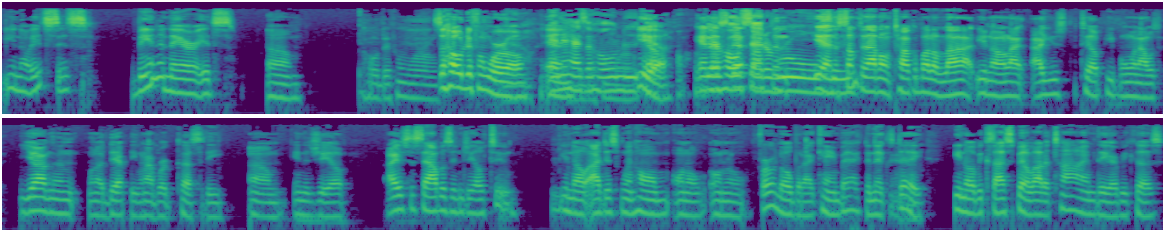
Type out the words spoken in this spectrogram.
you know, it's it's being in there. It's um, A whole different world. it's a whole different world, And, it has a whole new yeah, uh, and a whole that's set of rules. Yeah, and it's and- something I don't talk about a lot. You know, like I used to tell people when I was young and when a deputy, when I worked custody um, in the jail, I used to say I was in jail too. Mm-hmm. You know, I just went home on a on a furlough, but I came back the next day. You know, because I spent a lot of time there because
